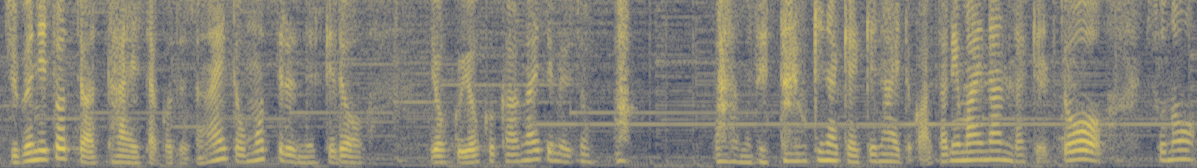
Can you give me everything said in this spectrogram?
自分にとっては大したことじゃないと思ってるんですけどよくよく考えてみるとあ朝も絶対起きなきゃいけないとか当たり前なんだけどその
